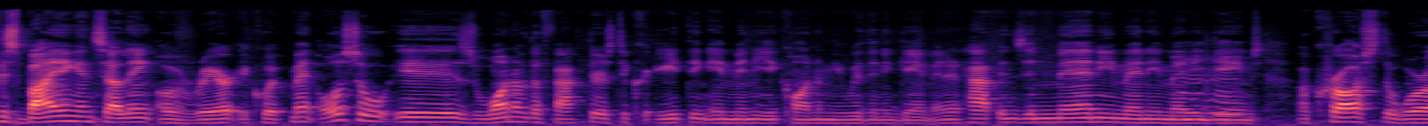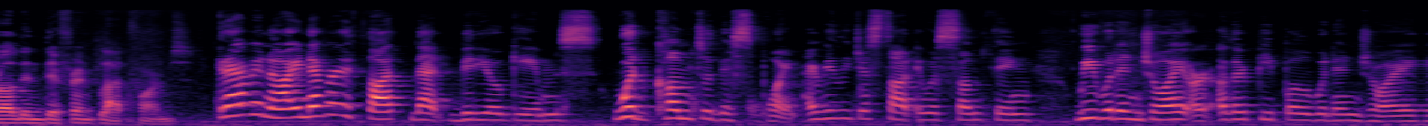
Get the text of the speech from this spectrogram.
This buying and selling of rare equipment also is one of the factors to creating a mini economy within a game. And it happens in many, many, many mm-hmm. games across the world in different platforms. Grabe no, I never thought that video games would come to this point. I really just thought it was something we would enjoy or other people would enjoy.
